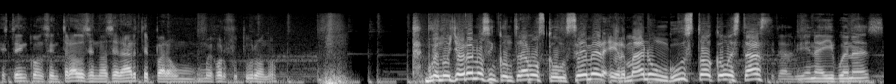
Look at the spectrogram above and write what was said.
estén concentrados en hacer arte para un mejor futuro. ¿no? Bueno, y ahora nos encontramos con Semer, hermano, un gusto, ¿cómo estás? ¿Qué tal? Bien ahí, buenas.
